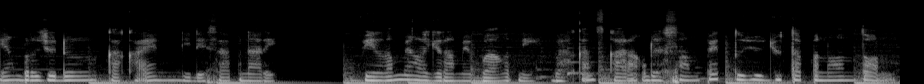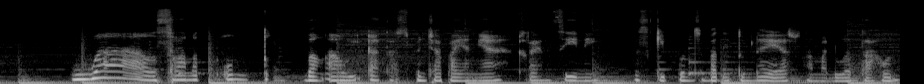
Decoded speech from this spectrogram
yang berjudul KKN di Desa Penari. Film yang lagi rame banget nih, bahkan sekarang udah sampai 7 juta penonton. Wow, selamat untuk Bang Awi atas pencapaiannya, keren sih ini. Meskipun sempat ditunda ya selama 2 tahun,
